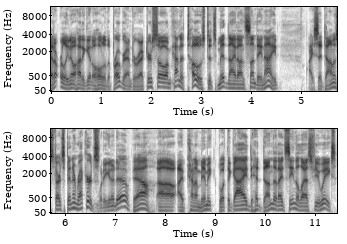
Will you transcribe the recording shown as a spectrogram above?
I don't really know how to get a hold of the program director. So I'm kind of toast. It's midnight on Sunday night. I sit down and start spinning records. What are you gonna do? Yeah, uh, I kind of mimicked what the guy had done that I'd seen the last few weeks.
